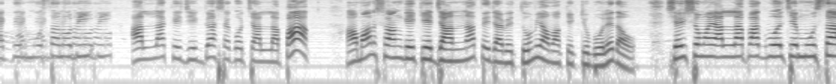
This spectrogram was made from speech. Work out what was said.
একদিন মুসা নবী আল্লাহকে জিজ্ঞাসা করছে, আল্লাহ পাক, আমার সঙ্গে কে জান্নাতে যাবে? তুমি আমাকে একটু বলে দাও। সেই সময় আল্লাহ পাক বলছে, মুসা,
